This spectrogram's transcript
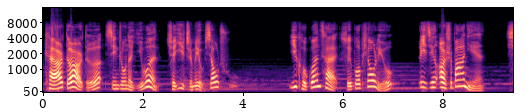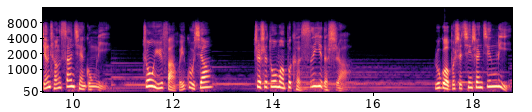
凯尔德尔德心中的疑问却一直没有消除：一口棺材随波漂流，历经二十八年，行程三千公里，终于返回故乡，这是多么不可思议的事啊！如果不是亲身经历，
